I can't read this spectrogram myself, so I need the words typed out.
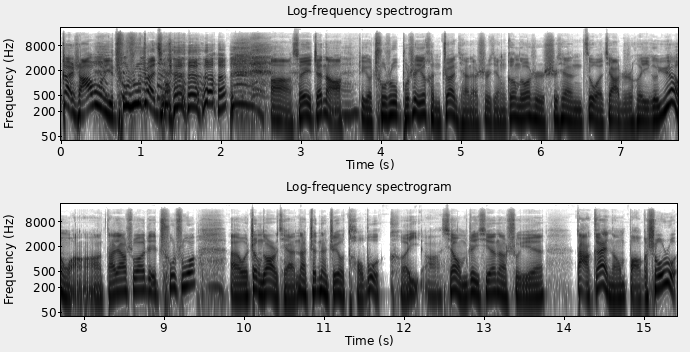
干啥不比出书赚钱 啊？所以真的啊，这个出书不是一个很赚钱的事情，更多是实现自我价值和一个愿望啊。大家说这出书，呃，我挣多少钱？那真的只有头部可以啊。像我们这些呢，属于大概能保个收入，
